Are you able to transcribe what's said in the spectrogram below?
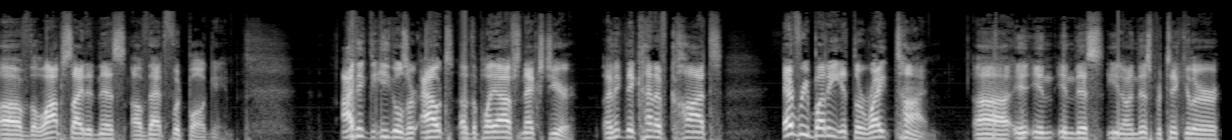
of the lopsidedness of that football game. I think the Eagles are out of the playoffs next year. I think they kind of caught everybody at the right time uh, in in this you know in this particular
